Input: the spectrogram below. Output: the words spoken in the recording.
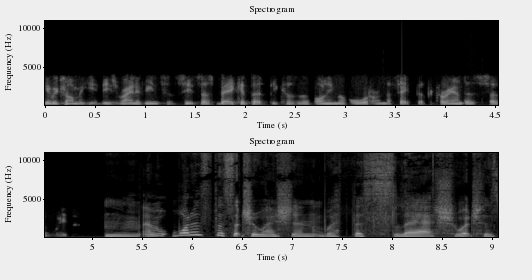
every time we get these rain events, it sets us back a bit because of the volume of water and the fact that the ground is so wet. Mm, and what is the situation with the slash which has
